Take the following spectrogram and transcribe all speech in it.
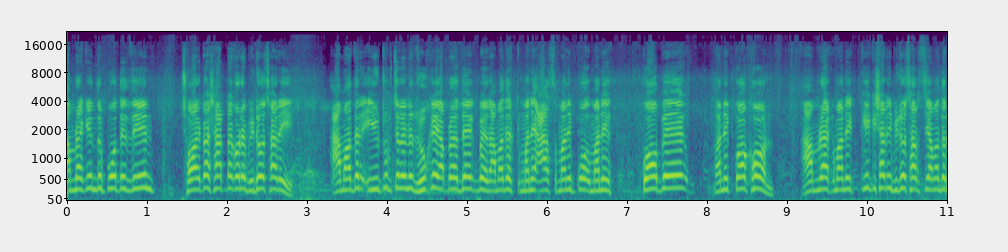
আমরা কিন্তু প্রতিদিন ছয়টা সাতটা করে ভিডিও ছাড়ি। আমাদের ইউটিউব চ্যানেলে ঢুকে আপনারা দেখবেন আমাদের মানে আস মানে মানে কবে মানে কখন আমরা মানে কি কি সারি ভিডিও ছাড়ছি, আমাদের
